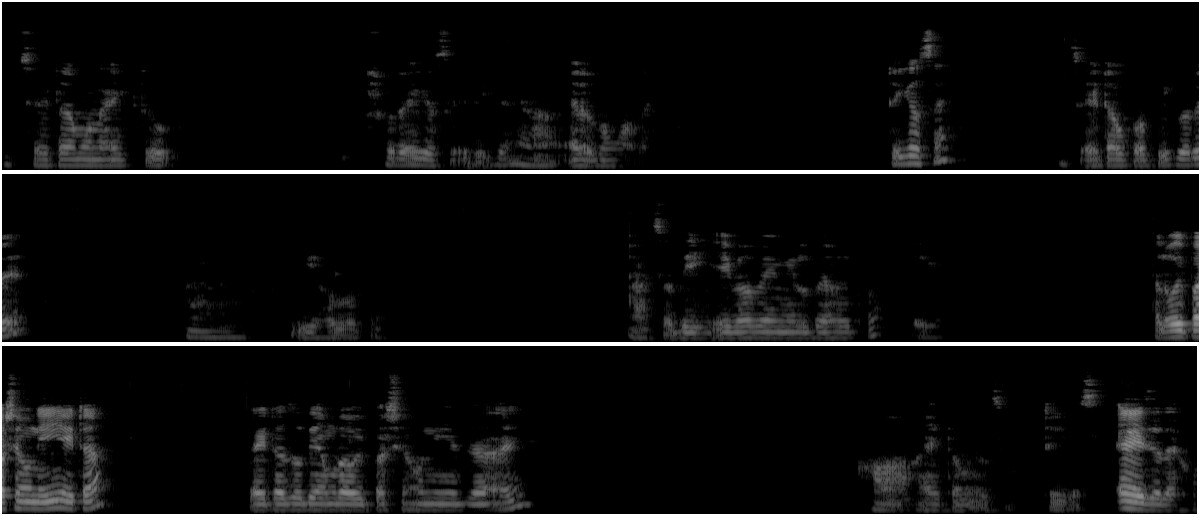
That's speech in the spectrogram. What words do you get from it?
আচ্ছা সেটা মনে হয় একটু সরে গেছে এদিকে। হ্যাঁ এরকম হবে। ঠিক আছে? আচ্ছা এটাও কপি করে কি হলো কি? আচ্ছা দিই এইভাবে মিলবে হয়তো। তাহলে ওই পাশেও নেই এটা। এটা যদি আমরা ওই পাশেও নিয়ে যাই। হ্যাঁ এই তো মিলছে। ঠিক আছে। এই যে দেখো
